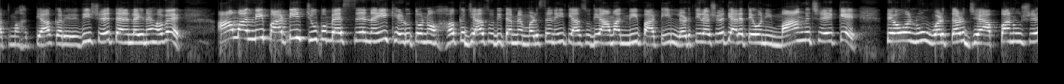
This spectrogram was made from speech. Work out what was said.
આત્મહત્યા કરી દીધી છે તેને લઈને હવે આમ આદમી પાર્ટી ચૂપ બેસશે નહીં. ખેડૂતોનો હક જ્યાં સુધી તેમને મળશે નહીં, ત્યાં સુધી આમ આદમી પાર્ટી લડતી રહેશે. ત્યારે તેઓની માંગ છે કે તેઓનું વળતર જે આપવાનું છે,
